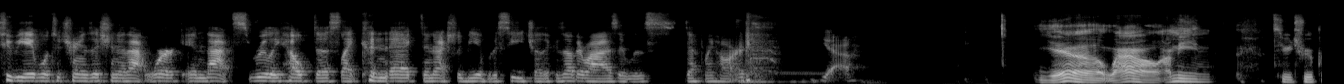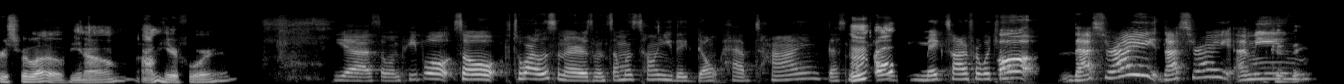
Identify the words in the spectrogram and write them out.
to be able to transition to that work. And that's really helped us like connect and actually be able to see each other because otherwise it was definitely hard. Yeah. Yeah, wow. I mean, two troopers for love, you know? I'm here for it. Yeah. So when people, so to our listeners, when someone's telling you they don't have time, that's not Mm, true. you make time for what you oh, that's right. That's right. I Because mean,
